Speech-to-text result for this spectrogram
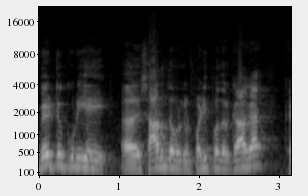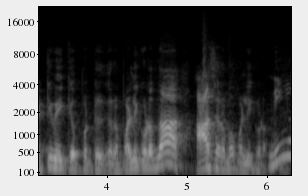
மேட்டுக்குடியை சார்ந்தவர்கள் படிப்பதற்காக கட்டி வைக்கப்பட்டிருக்கிற பள்ளிக்கூடம் தான் ஆசிரம பள்ளிக்கூடம். நீங்க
